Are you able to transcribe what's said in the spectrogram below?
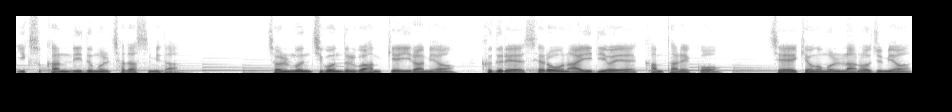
익숙한 리듬을 찾았습니다. 젊은 직원들과 함께 일하며 그들의 새로운 아이디어에 감탄했고 제 경험을 나눠주며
